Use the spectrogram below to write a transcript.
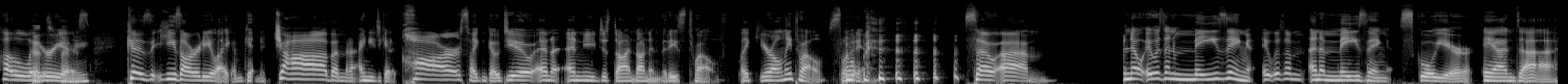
hilarious because he's already like i'm getting a job. I'm gonna i need to get a car so i can go do and and he just dawned on him that he's 12 like you're only 12 slow Oh. down. So um no it was an amazing it was a, an amazing school year. And uh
